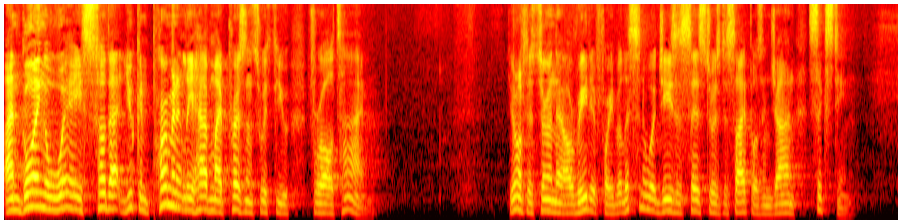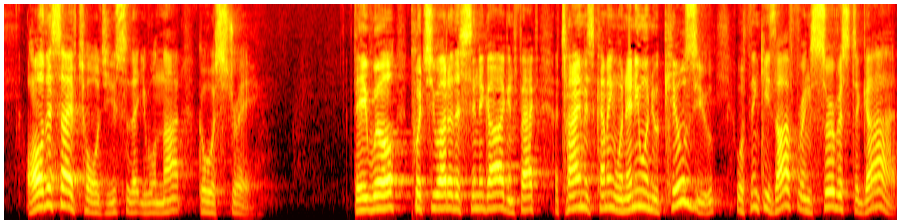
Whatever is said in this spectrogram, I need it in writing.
I'm going away so that you can permanently have my presence with you for all time. You don't have to turn there, I'll read it for you, but listen to what Jesus says to his disciples in John 16. All this I have told you so that you will not go astray. They will put you out of the synagogue. In fact, a time is coming when anyone who kills you will think he's offering service to God.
